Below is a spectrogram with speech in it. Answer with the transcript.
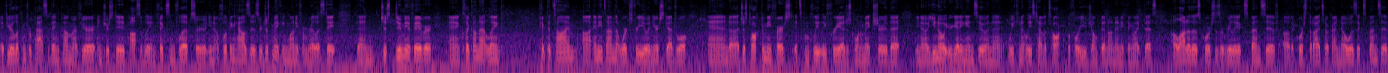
if you're looking for passive income or if you're interested possibly in fix and flips or you know flipping houses or just making money from real estate then just do me a favor and click on that link pick a time uh, any time that works for you and your schedule and uh, just talk to me first. It's completely free. I just want to make sure that you know you know what you're getting into and that we can at least have a talk before you jump in on anything like this. A lot of those courses are really expensive. Uh, the course that I took I know was expensive,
